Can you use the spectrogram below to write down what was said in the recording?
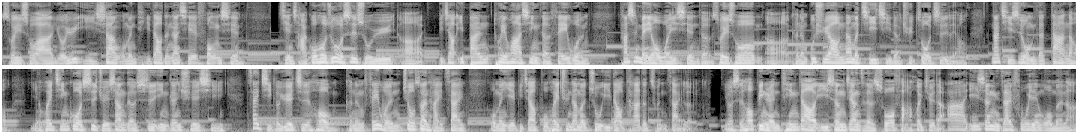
所以说啊，由于以上我们提到的那些风险，检查过后，如果是属于呃比较一般退化性的飞蚊。它是没有危险的，所以说呃可能不需要那么积极的去做治疗。那其实我们的大脑也会经过视觉上的适应跟学习，在几个月之后，可能飞蚊就算还在，我们也比较不会去那么注意到它的存在了。有时候病人听到医生这样子的说法，会觉得啊，医生你在敷衍我们啊。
